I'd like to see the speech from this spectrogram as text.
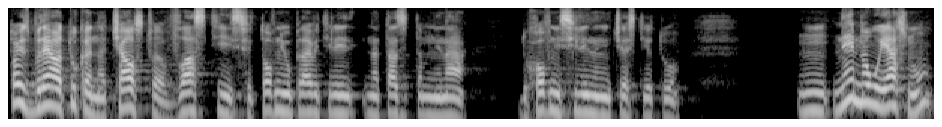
Той изборява тук началства, власти, световни управители на тази тъмнина, духовни сили на нечестието. Не е много ясно,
